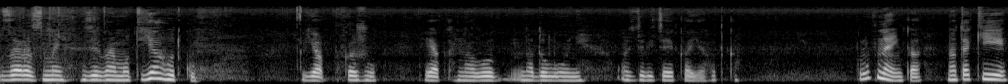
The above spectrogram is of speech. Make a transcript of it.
Зараз ми зірвемо от ягодку. Я покажу, як на, на долоні. Ось дивіться, яка ягодка. Крупненька. На такі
